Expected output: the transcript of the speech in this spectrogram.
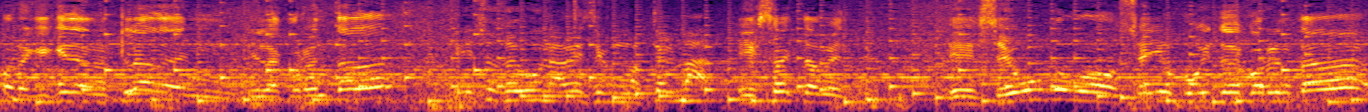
Para que quede anclada en, en la correntada. Eso según a veces como está el mar. Exactamente. Eh, según como si hay un poquito de correntada,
